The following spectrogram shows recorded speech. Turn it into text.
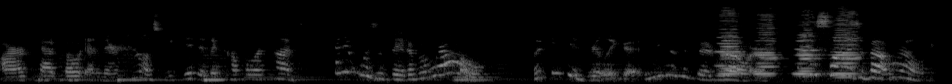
our cat boat and their house, we did it a couple of times, and it was a bit of a row. But he did really good. He was a good rower. This song is about rowing.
